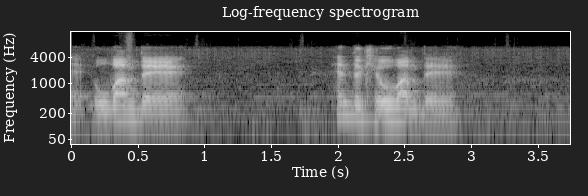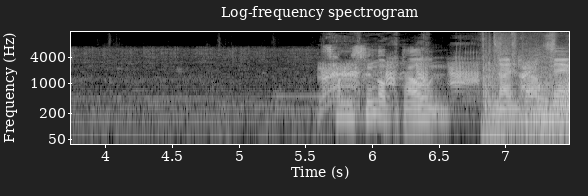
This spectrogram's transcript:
예, 오반데. 핸드 개오반데 삼승업 다운. 난 다운에.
